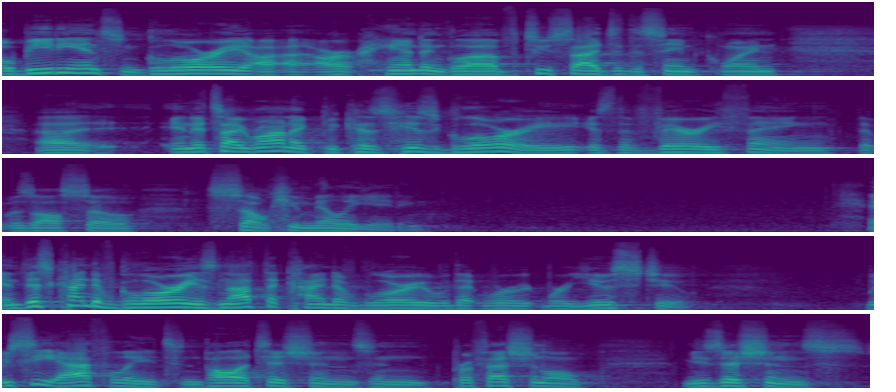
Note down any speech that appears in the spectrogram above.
Obedience and glory are, hand in glove, two sides of the same coin. Uh, and it's ironic because his glory is the very thing that was also so humiliating. And this kind of glory is not the kind of glory that we're, we're used to. We see athletes and politicians and professional musicians,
